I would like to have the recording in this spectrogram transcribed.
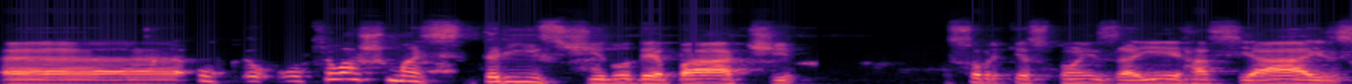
É, o, o, que eu acho mais triste no debate sobre questões aí raciais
